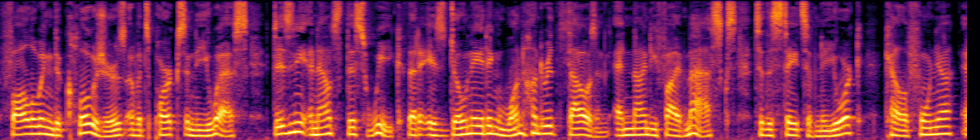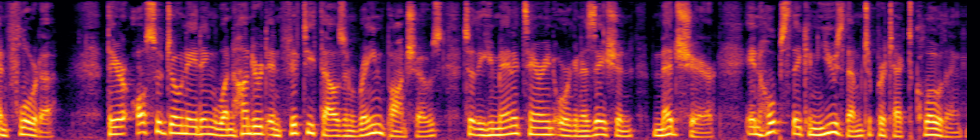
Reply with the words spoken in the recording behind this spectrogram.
Following the closures of its parks in the US, Disney announced this week that it is donating 100,000 N95 masks to the states of New York, California, and Florida. They are also donating 150,000 rain ponchos to the humanitarian organization MedShare in hopes they can use them to protect clothing.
